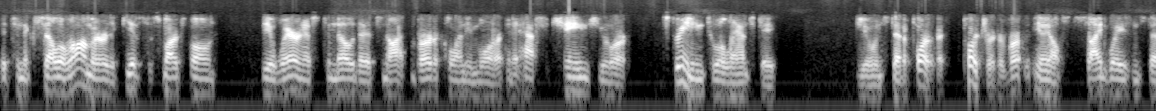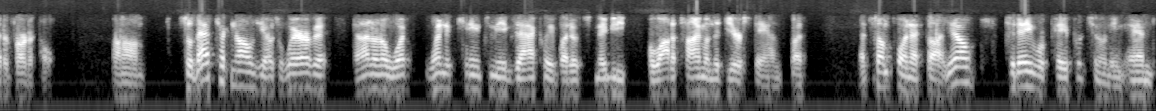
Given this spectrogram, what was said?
it's an accelerometer that gives the smartphone the awareness to know that it's not vertical anymore, and it has to change your screen to a landscape view instead of portrait, portrait or you know sideways instead of vertical. Um, so that technology, I was aware of it, and I don't know what when it came to me exactly, but it's maybe a lot of time on the deer stand. But at some point, I thought, you know, today we're paper tuning, and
